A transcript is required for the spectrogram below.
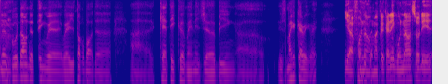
let's mm. go down the thing where where you talk about the uh caretaker manager being uh is Michael Carrick, right? Yeah, for now, Michael Carrick will now. So they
